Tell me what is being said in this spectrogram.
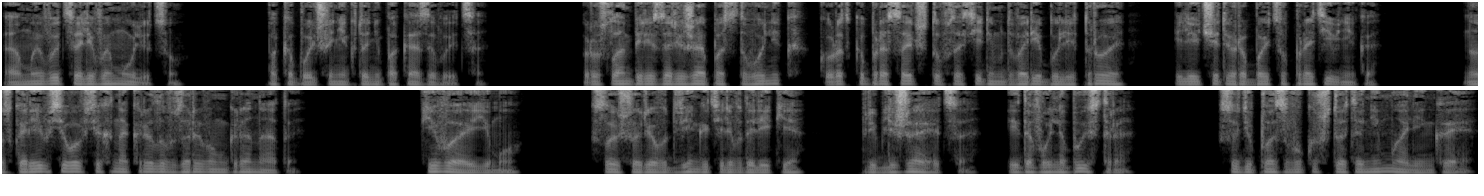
а мы выцеливаем улицу, пока больше никто не показывается. Руслан, перезаряжая подствольник, коротко бросает, что в соседнем дворе были трое или четверо бойцов противника, но, скорее всего, всех накрыло взрывом гранаты. Киваю ему. Слышу рев двигателя вдалеке. Приближается. И довольно быстро. Судя по звуку, что это не маленькое.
